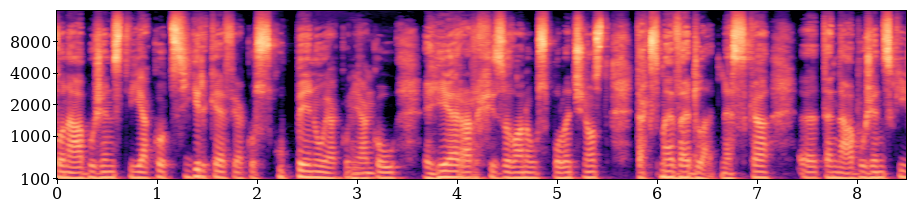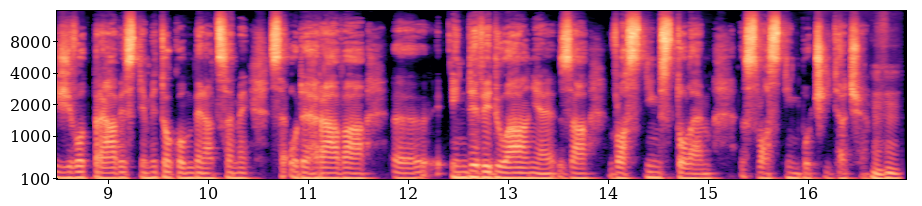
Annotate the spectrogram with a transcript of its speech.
to náboženství jako církev, jako skupinu, jako mm-hmm. nějakou hierarchizovanou společnost, tak jsme vedle. Dneska eh, ten náboženský život právě s těmito kombinacemi se odehrává eh, individuálně za vlastním stolem s vlastním počítačem. Mm-hmm.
